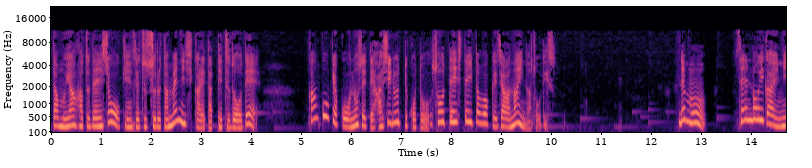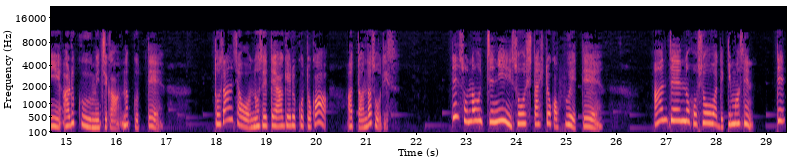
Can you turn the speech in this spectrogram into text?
ダムや発電所を建設するために敷かれた鉄道で、観光客を乗せて走るってことを想定していたわけじゃないんだそうです。でも、線路以外に歩く道がなくって、登山者を乗せてあげることがあったんだそうです。で、そのうちにそうした人が増えて、安全の保証はできませんって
